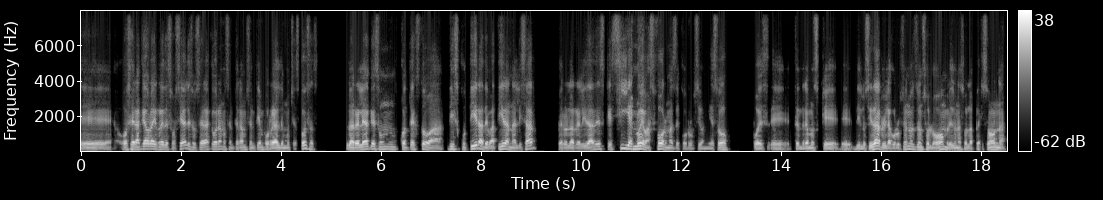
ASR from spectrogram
Eh, ¿O será que ahora hay redes sociales? ¿O será que ahora nos enteramos en tiempo real de muchas cosas? La realidad que es un contexto a discutir, a debatir, a analizar, pero la realidad es que sí hay nuevas formas de corrupción y eso pues eh, tendremos que eh, dilucidarlo. Y la corrupción no es de un solo hombre, de una sola persona.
